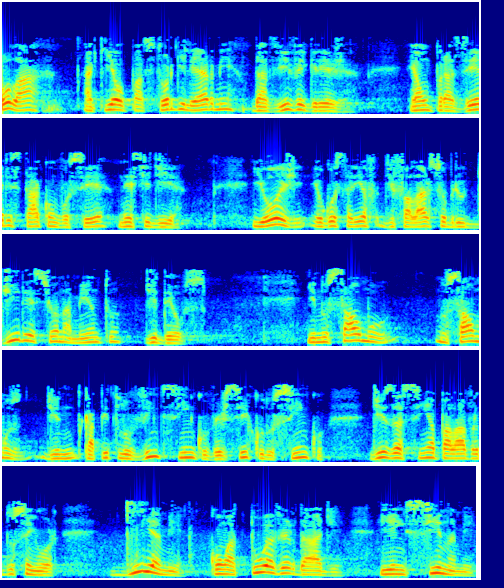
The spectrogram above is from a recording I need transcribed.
Olá, aqui é o pastor Guilherme da Viva Igreja. É um prazer estar com você neste dia. E hoje eu gostaria de falar sobre o direcionamento de Deus. E no Salmo, no Salmos de capítulo 25, versículo 5, diz assim a palavra do Senhor: Guia-me com a tua verdade e ensina-me,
